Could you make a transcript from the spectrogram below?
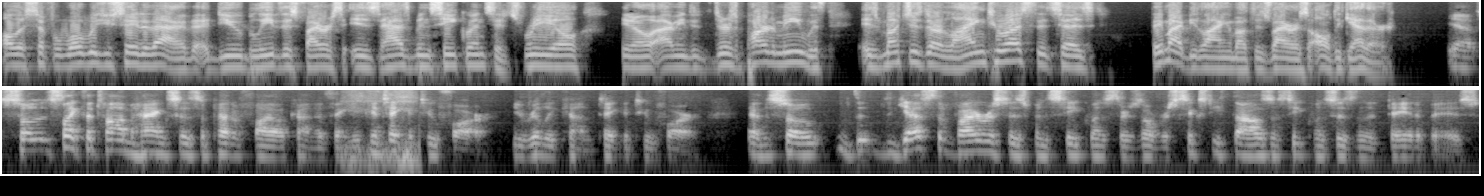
all this stuff. What would you say to that? Uh, do you believe this virus is has been sequenced? It's real. You know, I mean, there's a part of me with as much as they're lying to us that says they might be lying about this virus altogether. Yeah, so it's like the Tom Hanks is a pedophile kind of thing. You can take it too far. You really can take it too far. And so, the, yes, the virus has been sequenced. There's over 60,000 sequences in the database.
